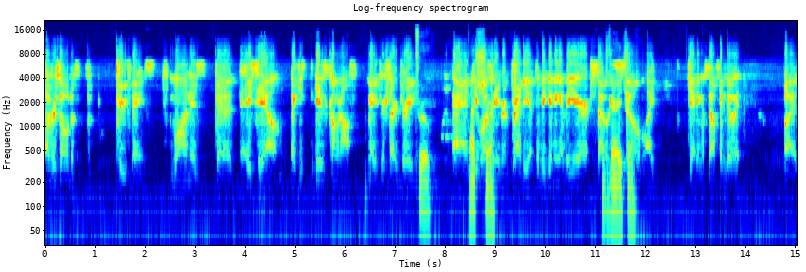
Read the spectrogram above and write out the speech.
a result of two things. One is the ACL. Like he is coming off major surgery, True. and That's he wasn't true. even ready at the beginning of the year, so That's he's very true. still like getting himself into it. But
